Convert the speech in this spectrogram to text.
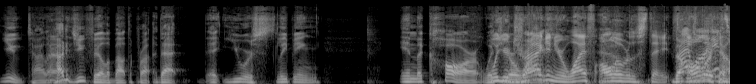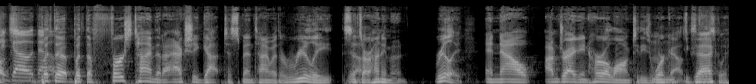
you Tyler? How did you feel about the pro- that that you were sleeping in the car with Well, you're your dragging wife? your wife all over the state. The I only- wanted to workouts. go though. But the but the first time that I actually got to spend time with her, really since our honeymoon, really, and now I'm dragging her along to these workouts. Mm-hmm. Exactly.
